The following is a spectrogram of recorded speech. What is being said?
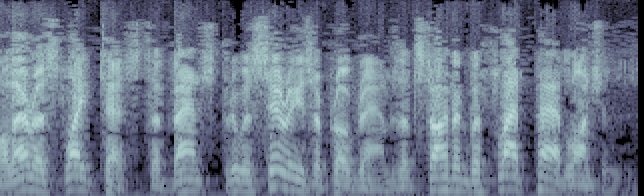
Polaris flight tests advanced through a series of programs that started with flat pad launches.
